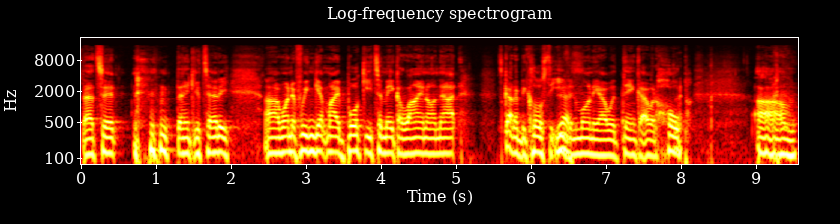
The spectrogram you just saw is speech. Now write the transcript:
That's it. Thank you, Teddy. Uh, I wonder if we can get my bookie to make a line on that. It's got to be close to even Yes. money, I would think. I would hope. Um,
